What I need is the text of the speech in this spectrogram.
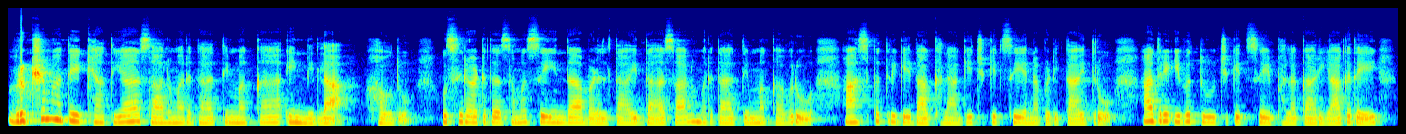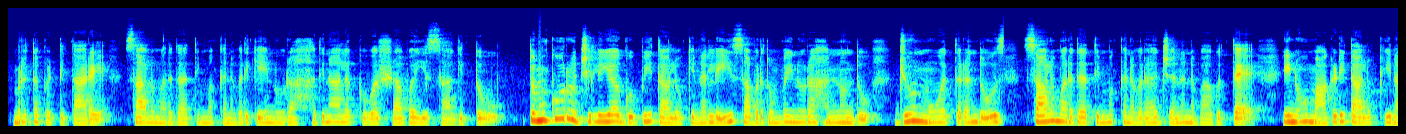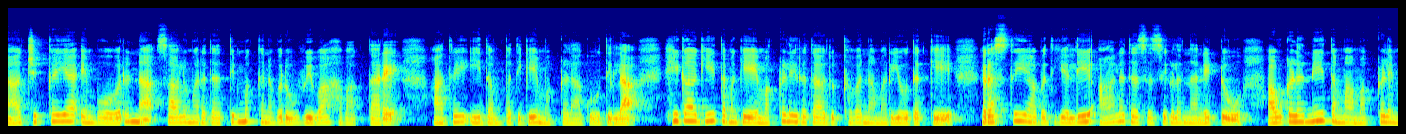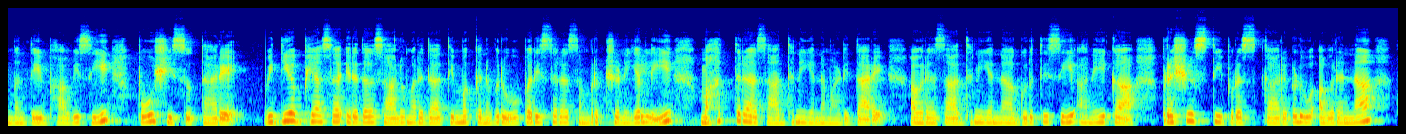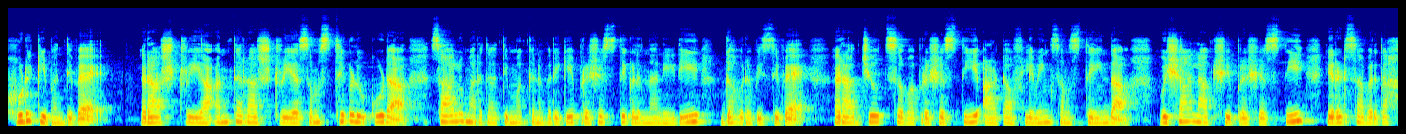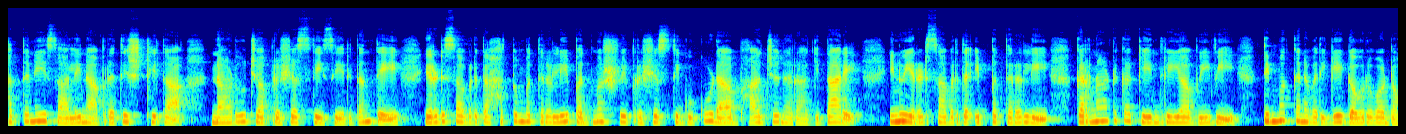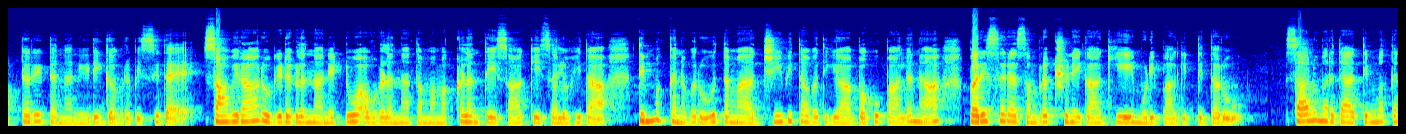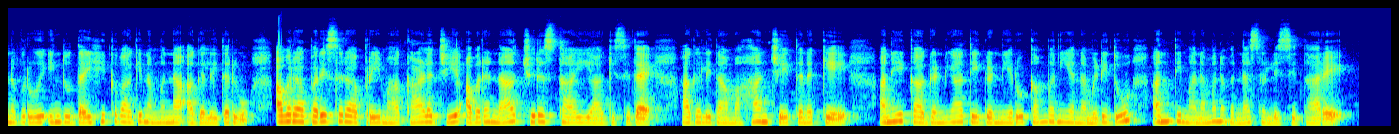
ವೃಕ್ಷಮಾತೆ ಖ್ಯಾತಿಯ ಸಾಲುಮರದ ತಿಮ್ಮಕ್ಕ ಇನ್ನಿಲ್ಲ. ಹೌದು, ಉಸಿರಾಟದ ಸಮಸ್ಯೆಯಿಂದ ಬಳಲ್ತಾ ಇದ್ದ ಸಾಲುಮರದ ತಿಮ್ಮಕ್ಕ ಅವರು ಆಸ್ಪತ್ರೆಗೆ ದಾಖಲಾಗಿ ಚಿಕಿತ್ಸೆಯನ್ನು ಪಡಿತಾ ಇದ್ರು. ಆದರೆ ಇವತ್ತು ಚಿಕಿತ್ಸೆ ಫಲಕಾರಿಯಾಗದೆ ಮೃತಪಟ್ಟಿದ್ದಾರೆ. ಸಾಲುಮರದ ತಿಮ್ಮಕ್ಕನವರಿಗೆ ನೂರ ಹದಿನಾಲ್ಕು ವರ್ಷ ವಯಸ್ಸಾಗಿತ್ತು. ತುಮಕೂರು ಜಿಲ್ಲೆಯ ಗುಬ್ಬಿ ತಾಲೂಕಿನಲ್ಲಿ ಸಾವಿರದ ಒಂಬೈನೂರ ಹನ್ನೊಂದು ಜೂನ್ ಮೂವತ್ತರಂದು ಸಾಲುಮರದ ತಿಮ್ಮಕ್ಕನವರ ಜನನವಾಗುತ್ತೆ. ಇನ್ನು ಮಾಗಡಿ ತಾಲೂಕಿನ ಚಿಕ್ಕಯ್ಯ ಎಂಬುವವರನ್ನ ಸಾಲುಮರದ ತಿಮ್ಮಕ್ಕನವರು ವಿವಾಹವಾಗ್ತಾರೆ. ಆದರೆ ಈ ದಂಪತಿಗೆ ಮಕ್ಕಳಾಗುವುದಿಲ್ಲ. ಹೀಗಾಗಿ ತಮಗೆ ಮಕ್ಕಳಿರದ ದುಃಖವನ್ನ ಮರೆಯುವುದಕ್ಕೆ ರಸ್ತೆಯ ಬದಿಯಲ್ಲಿ ಆಲದ ಸಸಿಗಳನ್ನು ನೆಟ್ಟು ಅವುಗಳನ್ನೇ ತಮ್ಮ ಮಕ್ಕಳೆಂಬಂತೆ ಭಾವಿಸಿ ಪೋಷಿಸುತ್ತಾರೆ. ವಿದ್ಯಾಭ್ಯಾಸ ಇರದ ಸಾಲುಮರದ ತಿಮ್ಮಕ್ಕನವರು ಪರಿಸರ ಸಂರಕ್ಷಣೆಯಲ್ಲಿ ಮಹತ್ತರ ಸಾಧನೆಯನ್ನ ಮಾಡಿದ್ದಾರೆ. ಅವರ ಸಾಧನೆಯನ್ನ ಗುರುತಿಸಿ ಅನೇಕ ಪ್ರಶಸ್ತಿ ಪುರಸ್ಕಾರಗಳು ಅವರನ್ನ ಹುಡುಕಿ ಬಂದಿವೆ. ರಾಷ್ಟ್ರೀಯ, ಅಂತಾರಾಷ್ಟ್ರೀಯ ಸಂಸ್ಥೆಗಳು ಕೂಡ ಸಾಲುಮರದ ತಿಮ್ಮಕ್ಕನವರಿಗೆ ಪ್ರಶಸ್ತಿಗಳನ್ನು ನೀಡಿ ಗೌರವಿಸಿವೆ. ರಾಜ್ಯೋತ್ಸವ ಪ್ರಶಸ್ತಿ ಆರ್ಟ್ ಆಫ್ ಲಿವಿಂಗ್ ಸಂಸ್ಥೆಯಿಂದ ವಿಶಾಲಾಕ್ಷಿ ಪ್ರಶಸ್ತಿ, ಎರಡು ಸಾವಿರದ ಹತ್ತನೇ ಸಾಲಿನ ಪ್ರತಿಷ್ಠಿತ ನಾಡೋಜ ಪ್ರಶಸ್ತಿ ಸೇರಿದಂತೆ ಎರಡು ಸಾವಿರದ ಹತ್ತೊಂಬತ್ತರಲ್ಲಿ ಪದ್ಮಶ್ರೀ ಪ್ರಶಸ್ತಿಗೂ ಕೂಡ ಭಾಜನರಾಗಿದ್ದಾರೆ. ಇನ್ನು ಎರಡು ಸಾವಿರದ ಇಪ್ಪತ್ತರಲ್ಲಿ ಕರ್ನಾಟಕ ಕೇಂದ್ರೀಯ ವಿವಿ ತಿಮ್ಮಕ್ಕನವರಿಗೆ ಗೌರವ ಡಾಕ್ಟರೇಟ್ ಅನ್ನು ನೀಡಿ ಗೌರವಿಸಿದೆ. ಸಾವಿರಾರು ಗಿಡಗಳನ್ನು ನೆಟ್ಟು ಅವುಗಳನ್ನು ತಮ್ಮ ಮಕ್ಕಳಂತೆ ಸಾಕಿ ಸಲುಹಿದ ತಿಮ್ಮಕ್ಕನವರು ತಮ್ಮ ಜೀವಿತಾವಧಿಯ ಬಹುಪಾಲನ ಪರಿಸರ ಸಂರಕ್ಷಣೆಗಾಗಿಯೇ ಮುಡಿಪಾಗಿಟ್ಟಿದ್ದರು. ಸಾಲುಮರದ ತಿಮ್ಮಕ್ಕನವರು ಇಂದು ದೈಹಿಕವಾಗಿ ನಮ್ಮನ್ನ ಅಗಲಿದರು. ಅವರ ಪರಿಸರ ಪ್ರೇಮ ಕಾಳಜಿ ಅವರನ್ನ ಚಿರಸ್ಥಾಯಿಯಾಗಿಸಿದೆ. ಅಗಲಿದ ಮಹಾನ್ ಚೇತನಕ್ಕೆ ಅನೇಕ ಗಣ್ಯಾತಿ ಗಣ್ಯರು ಕಂಬನಿಯನ್ನ ಮಿಡಿದು ಅಂತಿಮ ನಮನವನ್ನ ಸಲ್ಲಿಸಿದ್ದಾರೆ.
